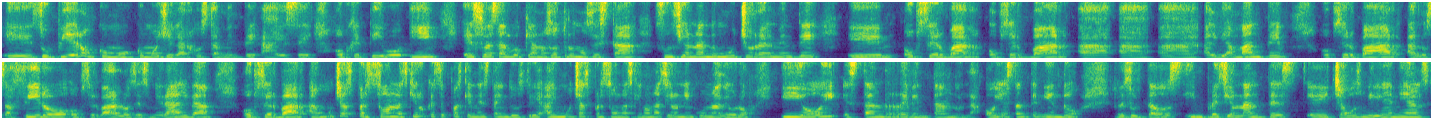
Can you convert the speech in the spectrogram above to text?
eh, supieron cómo, cómo llegar justamente a ese objetivo. Y eso es algo que a nosotros nos está funcionando mucho realmente, eh, observar, observar al diamante, observar a los zafiro, observar a los esmeraldas, observar a muchas personas. Quiero que sepas que en esta industria hay muchas personas que no nacieron en cuna de oro y hoy están reventándola. Hoy están teniendo resultados impresionantes, eh, chavos millennials,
